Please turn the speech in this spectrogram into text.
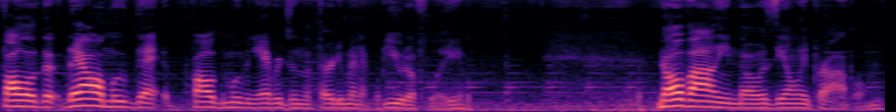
followed the, they all moved that, followed the moving average in the 30 minute beautifully. No volume though is the only problem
